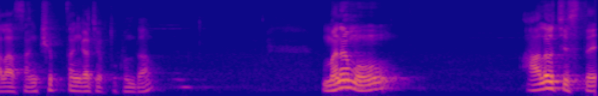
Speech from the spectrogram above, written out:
చాలా సంక్షిప్తంగా చెప్పుకుందాం. మనము ఆలోచిస్తే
